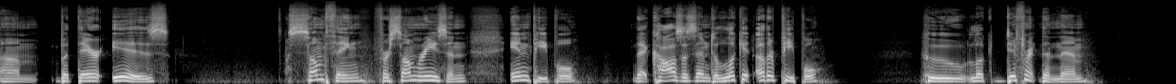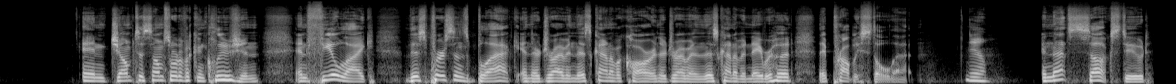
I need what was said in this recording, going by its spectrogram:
um, but there is something for some reason in people that causes them to look at other people who look different than them and jump to some sort of a conclusion and feel like this person's black and they're driving this kind of a car and they're driving in this kind of a neighborhood, they probably stole that. yeah, And that sucks, dude.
